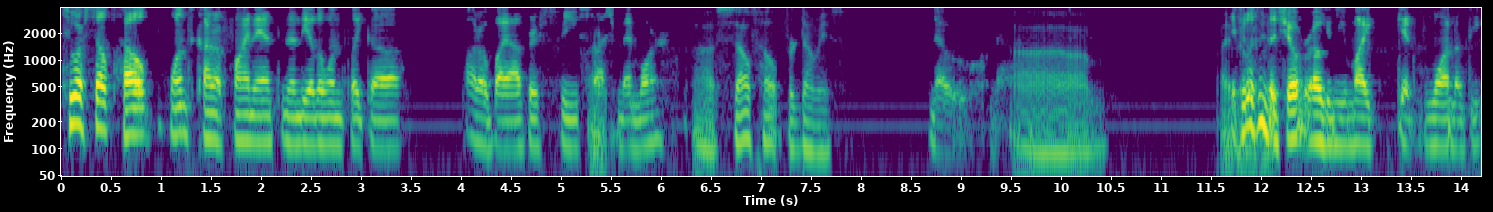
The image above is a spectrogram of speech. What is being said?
two are self help. One's kind of finance, and then the other one's like uh autobiography slash memoir. Uh, Self Help for Dummies. No, no. Um, if you listen to Joe Rogan, you might get one of the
